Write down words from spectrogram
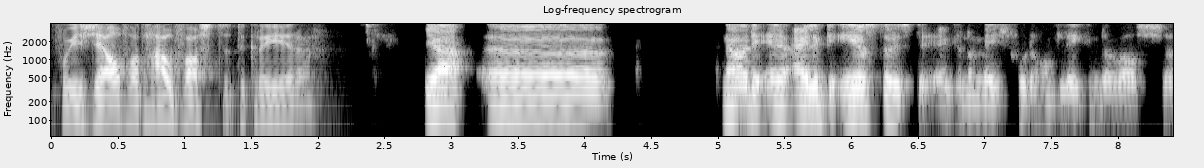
voor jezelf wat houvast te creëren? Ja, uh, nou, de, eigenlijk de eerste, is de, een van de meest voor de hand liggende, was, uh,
